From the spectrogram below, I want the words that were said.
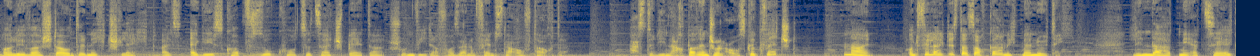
Oliver staunte nicht schlecht, als Eggys Kopf so kurze Zeit später schon wieder vor seinem Fenster auftauchte. Hast du die Nachbarin schon ausgequetscht? Nein, und vielleicht ist das auch gar nicht mehr nötig. Linda hat mir erzählt,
